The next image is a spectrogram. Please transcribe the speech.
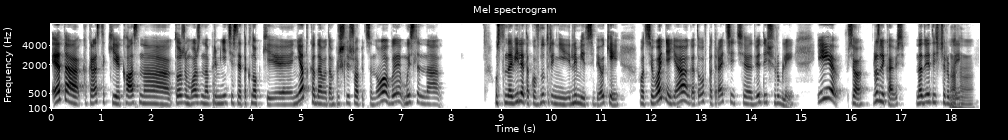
это как раз-таки классно тоже можно применить, если это кнопки нет, когда вы там пришли шопиться, но вы мысленно установили такой внутренний лимит себе. Окей, вот сегодня я готов потратить э, 2000 рублей. И все, развлекаюсь на 2000 рублей. Мгм.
